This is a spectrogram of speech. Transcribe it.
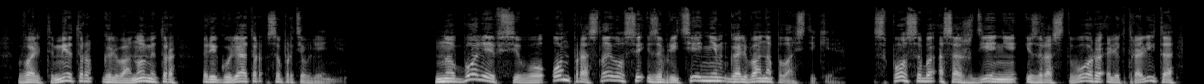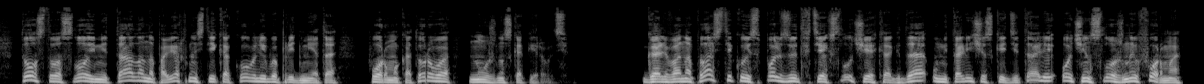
— вольтметр, гальванометр, регулятор сопротивления. Но более всего он прославился изобретением гальванопластики, способа осаждения из раствора электролита толстого слоя металла на поверхности какого-либо предмета, форму которого нужно скопировать. Гальванопластику используют в тех случаях, когда у металлической детали очень сложная форма,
